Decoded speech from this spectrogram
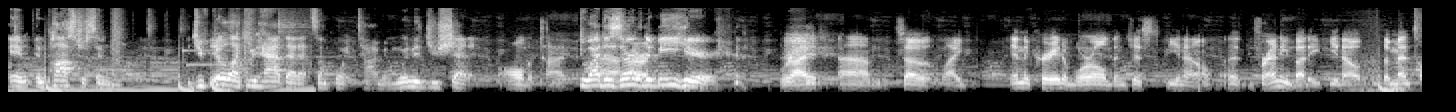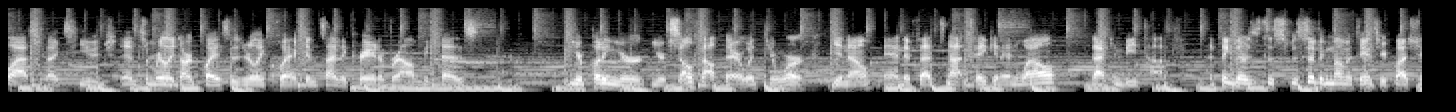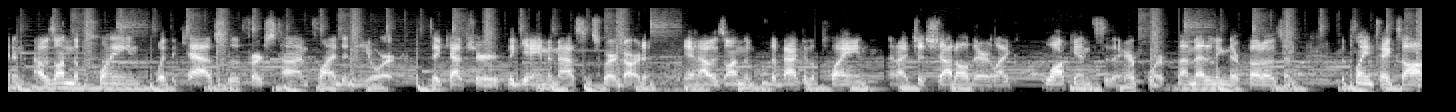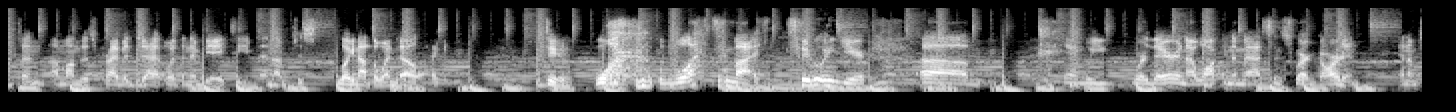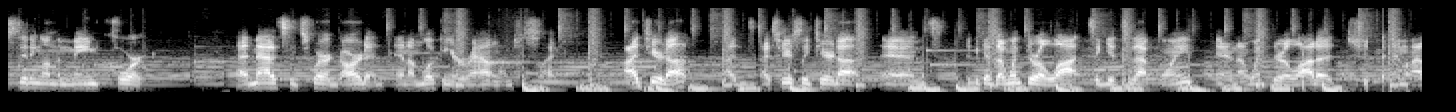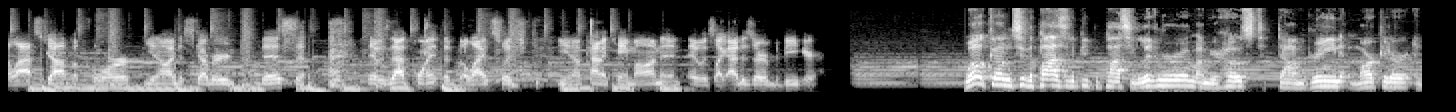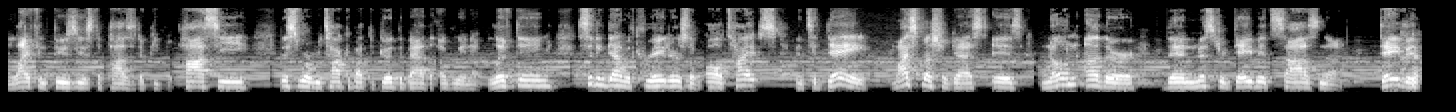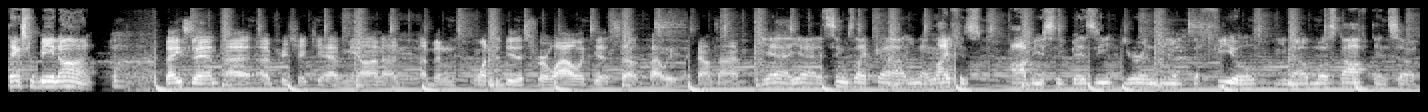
in, imposter syndrome? Did you feel Yep. like you had that at some point in time, and when did you shed it? all the time. Do I Uh, deserve or- to be here? right? Um, so like in the creative world and just you know uh, for anybody, you know the mental aspect's huge in some really dark places really quick inside the creative realm because you're putting your yourself out there with your work, you know, and if that's not taken in well, that can be tough. I think there's this specific moment to answer your question. I was on the plane with the Cavs for the first time, flying to New York to capture the game in Madison Square Garden. And I was on the, the back of the plane and I just shot all their like walk-ins to the airport. I'm editing their photos and the plane takes off and I'm on this private jet with an NBA team and I'm just looking out the window like, dude, what, what am I doing here? Um, and we were there and I walk into Madison Square Garden and I'm sitting on the main court at Madison Square Garden and I'm looking around I'm just like, I teared up. I, I seriously teared up. And because I went through a lot to get to that point and I went through a lot of shit in my last job before, you know, I discovered this. And it was that point that the light switch, you know, kind of came on and it was like, I deserve to be here. Welcome to the Positive People Posse Living Room. I'm your host, Dom Green, marketer and life enthusiast of Positive People Posse. This is where we talk about the good, the bad, the ugly, and uplifting, sitting down with creators of all types. And today, my special guest is none other than Mr. David Sosna. David, thanks for being on. Thanks, man. I, I appreciate you having me on. I, I've been wanting to do this for a while with you, so glad we found time. Yeah, yeah. It seems like uh, you know life is obviously busy. You're in the the field, you know, most often. So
